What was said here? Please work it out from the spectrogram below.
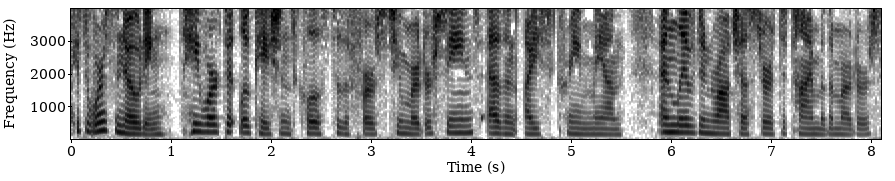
It's worth noting he worked at locations close to the first two murder scenes as an ice cream man and lived in Rochester at the time of the murders.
